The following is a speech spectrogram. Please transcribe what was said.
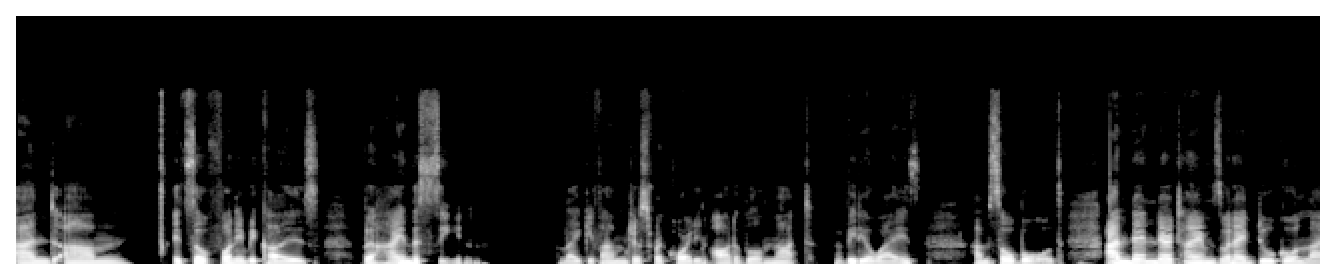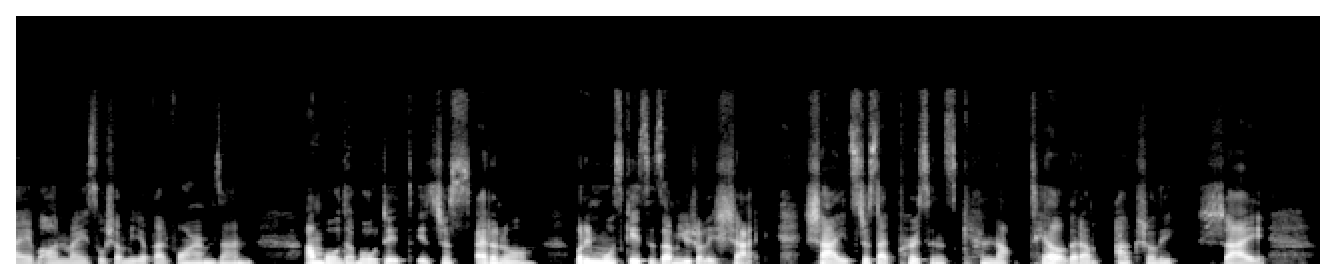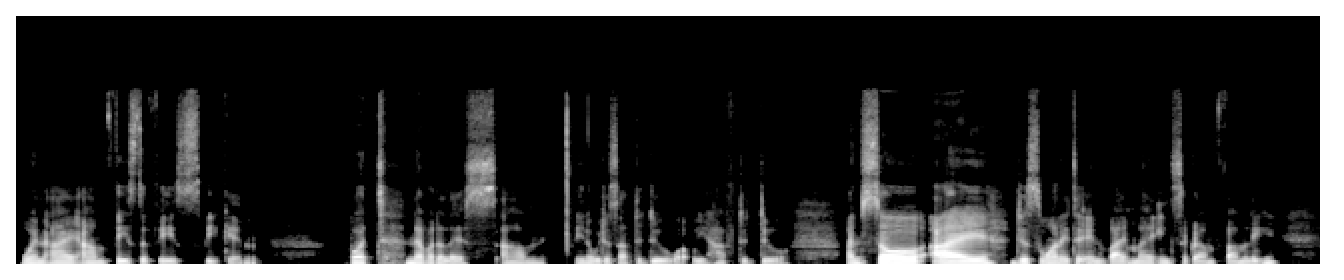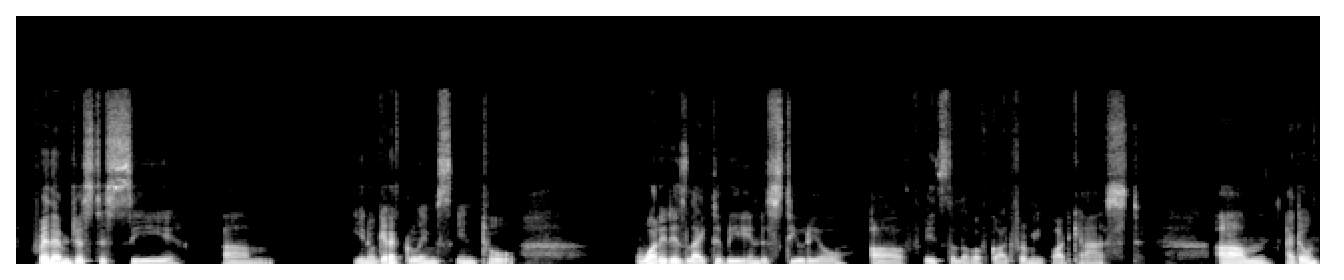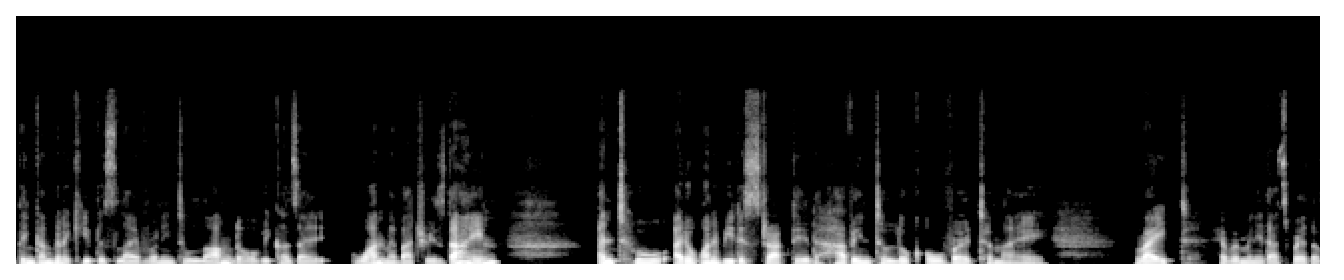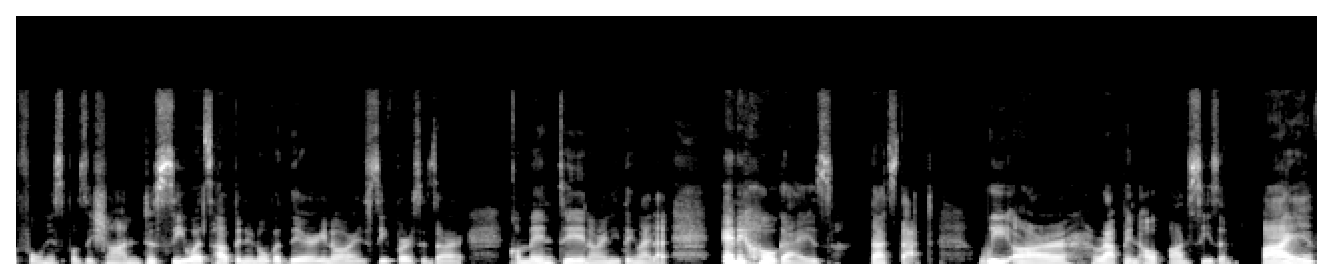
And um, it's so funny because behind the scene, like if I'm just recording audible, not video wise, I'm so bold. And then there are times when I do go live on my social media platforms and I'm bold about it. It's just, I don't know. But in most cases, I'm usually shy. Shy. It's just that persons cannot tell that I'm actually shy when I am face to face speaking. But nevertheless, um, you know, we just have to do what we have to do. And so I just wanted to invite my Instagram family for them just to see, um, you know, get a glimpse into what it is like to be in the studio of It's the Love of God for Me podcast. Um, I don't think I'm going to keep this live running too long though, because I, one, my battery is dying. And two, I don't want to be distracted having to look over to my right every minute. That's where the phone is positioned to see what's happening over there, you know, or see persons are commenting or anything like that. Anyhow, guys, that's that. We are wrapping up on season five,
